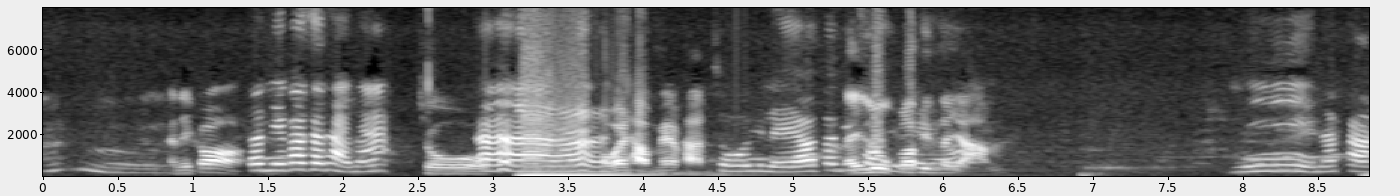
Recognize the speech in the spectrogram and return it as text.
อืมอันนี้ก็ตอนนี้ก็สถานะ โชว์อ่าเอาไว้ทำแม่พันธุ์โชว์อยู่แล้วตอนนี้ไอ้โชว์ลูกอยู่ก็พิมพ์สแล้วยาม นี่นะคะ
